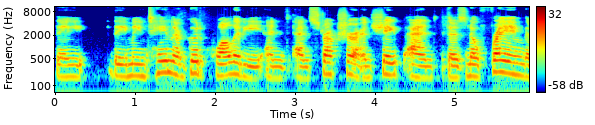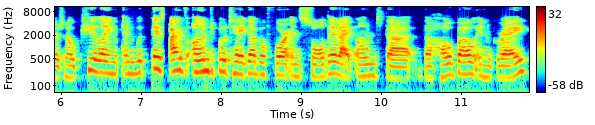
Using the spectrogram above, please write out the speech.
They they maintain their good quality and and structure and shape and there's no fraying there's no peeling and with this i've owned bottega before and sold it i owned the the hobo in gray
